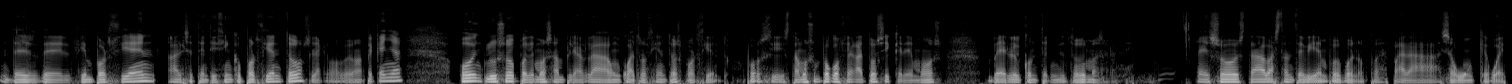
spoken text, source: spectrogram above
desde el 100% al 75% si la queremos ver más pequeña o incluso podemos ampliarla a un 400% por si estamos un poco cegatos y queremos ver el contenido todo más grande eso está bastante bien, pues bueno, pues para según qué web.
